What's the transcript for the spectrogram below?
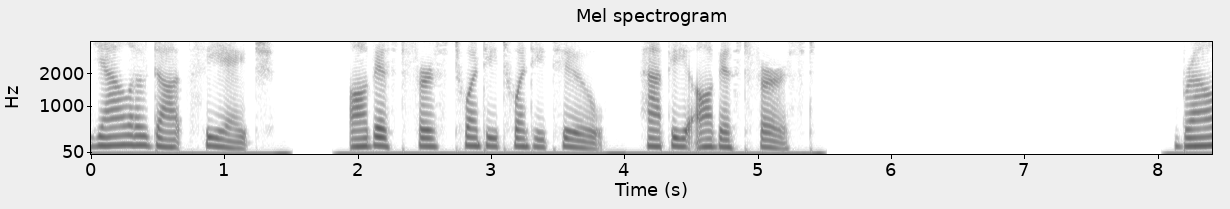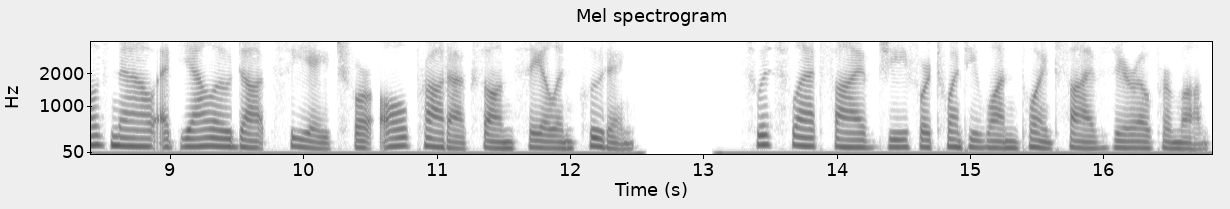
Yallo.ch. August 1, 2022. Happy August 1st. Browse now at yallo.ch for all products on sale, including Swiss Flat 5G for 21.50 per month.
